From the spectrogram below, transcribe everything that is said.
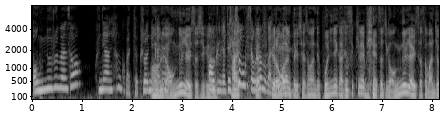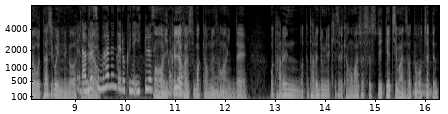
억누르면서 그냥 한 것 같아요. 어, 그러니까는 그러니까 억눌려 있어 지금. 어, 그러니까 되게 자- 소극적으로 한것 같아. 러버덕님 되게 죄송한데 본인이 가진 스킬에 비해서 지금 억눌려 있어서 만족을 못 하시고 있는 것 같은데요. 남자친구 하는 대로 그냥 이끌렸을 어, 것 이끌려 같아요. 갈 수밖에 없는 음. 상황인데 뭐 다른 어떤 다른 종류의 키스를 경험하셨을 수도 있겠지만서도 음. 어쨌든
